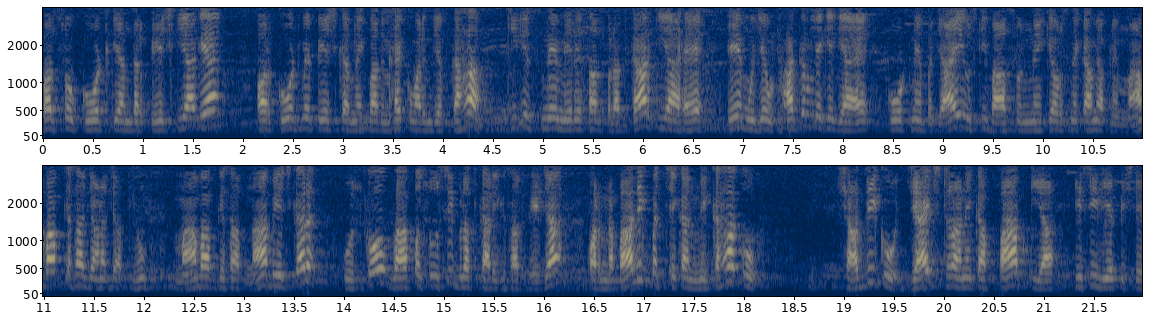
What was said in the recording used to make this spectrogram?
परसों कोर्ट के अंदर पेश किया गया और कोर्ट में पेश करने के बाद महक कुमारी ने जब कहा कि इसने मेरे साथ बलात्कार किया है, ये मुझे उठाकर लेके गया है, कोर्ट ने बजाय उसकी बात सुनने के और उसने कहा, मैं अपने माँ बाप के साथ जाना चाहती हूँ। माँ बाप के साथ ना भेजकर उसको वापस उसी बलात्कारी के साथ भेजा और नाबालिग बच्चे का निकाह को, शादी को जायज़ ठहराने का पाप किया। इसीलिए पिछले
